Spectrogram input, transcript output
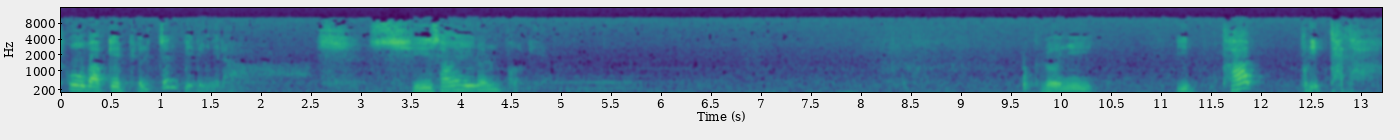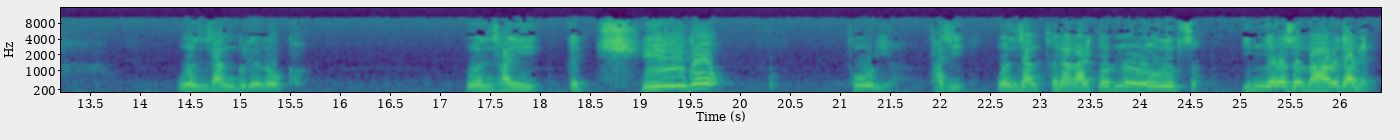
교밖에 별전법이니라. 세상에 이런 법이야. 그러니 입타 불입타다. 원상 그려놓고 원상이 그 최고 돌이여. 다시 원상 더 나갈 돌은 없어. 입년어서 말하자면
